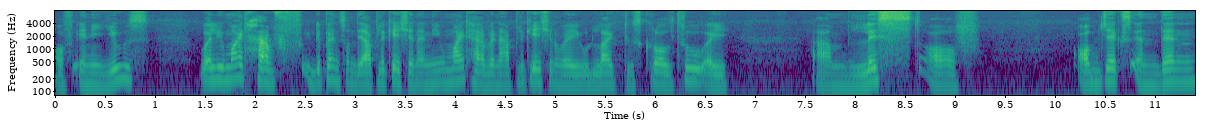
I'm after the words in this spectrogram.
of any use well you might have it depends on the application and you might have an application where you would like to scroll through a um, list of objects and then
